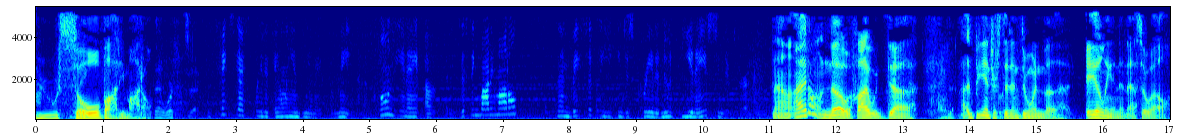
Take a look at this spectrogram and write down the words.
New SOL body model. How that works exactly? It takes the isolated alien DNA from me and the clone DNA of an existing body model. Then basically he can just create a new DNA signature. Now, I don't know if I would. Uh, I'd be interested in doing the alien in SOL.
